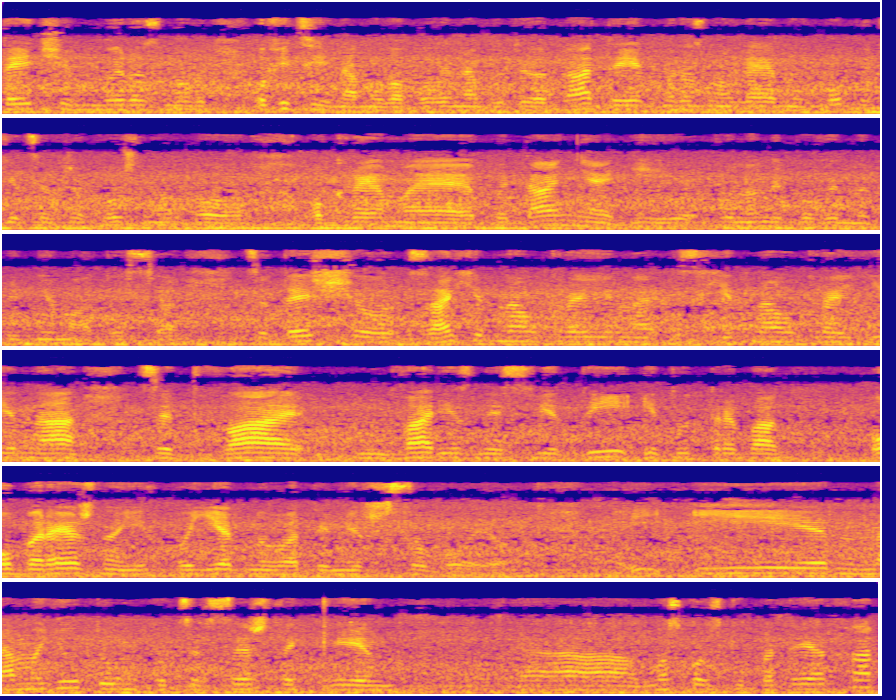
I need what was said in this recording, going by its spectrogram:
те, чим ми розмовляємо, офіційна мова повинна бути одна. Те, як ми розмовляємо в побуті, це вже кожного окреме питання, і воно не повинно підніматися. Це те, що Західна Україна і Східна Україна це два, два різні світи, і тут треба обережно їх поєднувати між собою. І, на мою думку, це все ж таки е, московський патріархат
